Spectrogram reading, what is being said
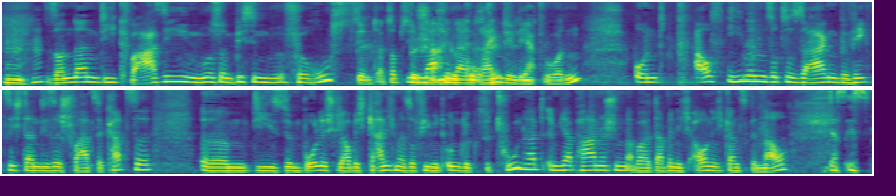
mhm. sondern die quasi nur so ein bisschen verrußt sind, als ob sie im Nachhinein reingelegt ja. wurden. Und auf ihnen sozusagen bewegt sich dann diese schwarze Katze, ähm, die symbolisch, glaube ich, gar nicht mehr so viel mit Unglück zu tun hat im Japanischen, aber da bin ich auch nicht ganz genau. Das ist,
